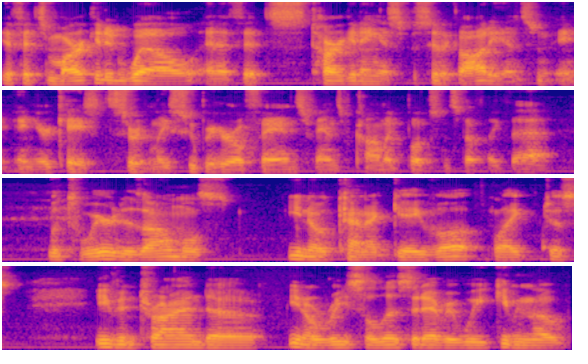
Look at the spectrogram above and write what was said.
If it's marketed well and if it's targeting a specific audience, in, in, in your case, it's certainly superhero fans, fans of comic books, and stuff like that. What's weird is I almost, you know, kind of gave up. Like just even trying to, you know, re-solicit every week, even though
